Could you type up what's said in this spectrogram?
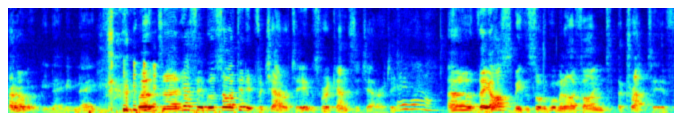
And I won't be naming names. but uh, yes, it was, so I did it for charity. It was for a cancer charity. Oh wow. Uh, they asked me the sort of woman I find attractive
